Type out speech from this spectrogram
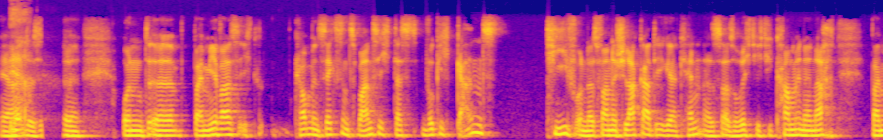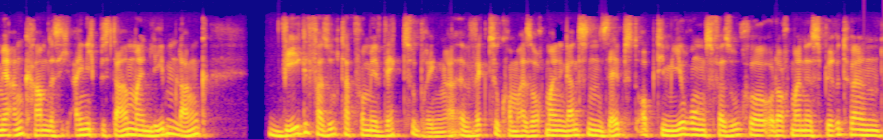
Ja, ja. Das, äh, und äh, bei mir war es, ich glaube mit 26, das wirklich ganz tief und das war eine schlagartige Erkenntnis, also richtig, die kam in der Nacht bei mir ankam, dass ich eigentlich bis dahin mein Leben lang Wege versucht habe, von mir wegzubringen, äh, wegzukommen. Also auch meine ganzen Selbstoptimierungsversuche oder auch meine spirituellen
